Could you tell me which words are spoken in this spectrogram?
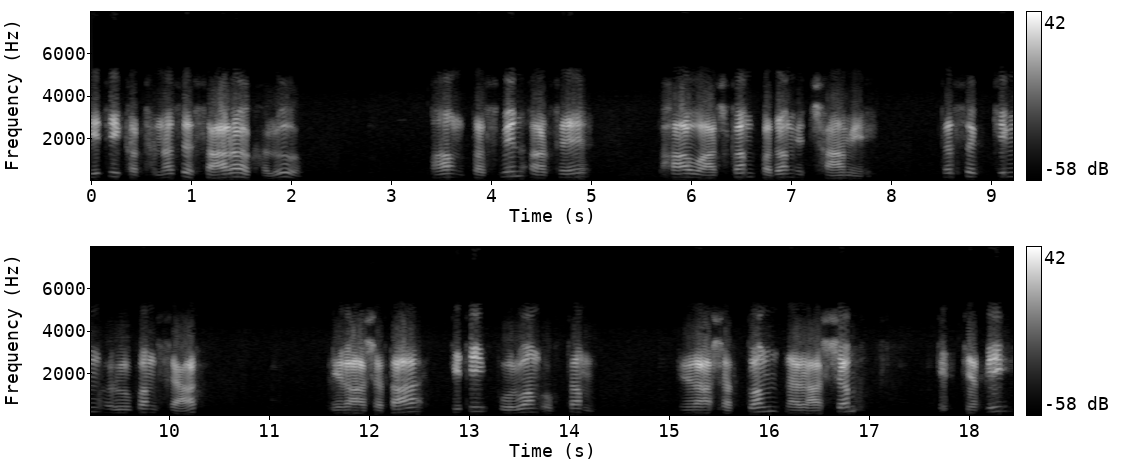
इति कथनस्य सारः खलु? अहं तस्मिन् अर्थे भाववाचकं पदम् इच्छामि। तस्य किं रूपं स्यात्? निराशता इति पूर्वम् उक्तं। निराशत्वं, नैराश्यम् इत्यपि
